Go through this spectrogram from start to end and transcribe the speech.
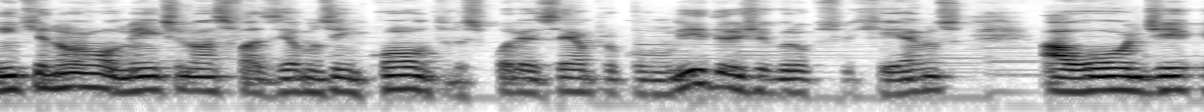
em que normalmente nós fazemos encontros, por exemplo, com líderes de grupos pequenos, aonde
